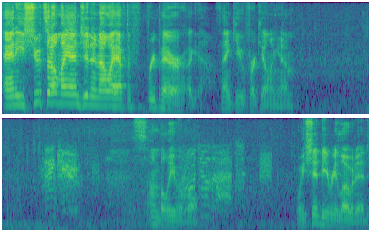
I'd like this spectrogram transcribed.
And he shoots out my engine, and now I have to repair. Thank you for killing him. Thank you. It's unbelievable. We should be reloaded.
